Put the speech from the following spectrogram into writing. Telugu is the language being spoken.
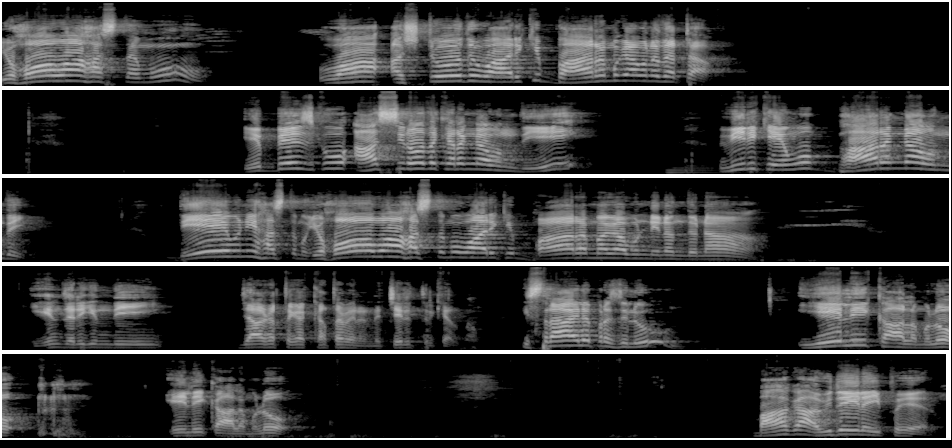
యహోవా హస్తము వా అష్టోదు వారికి భారముగా ఉన్నదట. ఎబ్బేజ్కు ఆశీర్వాదకరంగా ఉంది. వీరికేమో భారంగా ఉంది. దేవుని హస్తము యహోవా హస్తము వారికి భారముగా ఉండినందున. ఏం జరిగింది? జాగ్రత్తగా కథ వినండి చరిత్రకి వెళ్దాం. ఇస్రాయేల్ ప్రజలు ఏలీ కాలములో ఏలీ కాలములో బాగా అవిధేయులైపోయారు.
